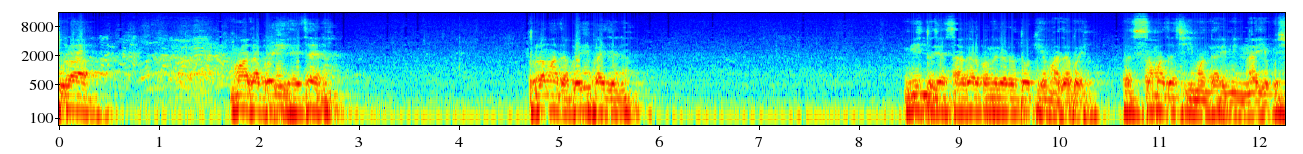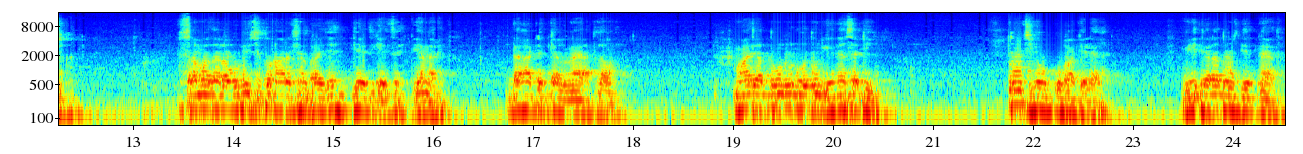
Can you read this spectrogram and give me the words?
तुला माझा बळी घ्यायचा आहे ना? तुला माझा बळी पाहिजे ना? मी तुझ्या सागर बंगल्यावर होतो की माझा बळी. पण समाजाची इमानदारी मी नाही येऊ शकत. समाजाला ओबीसीतून आरक्षण पाहिजे हेच घ्यायचंय येणार आहे. दहा टक्क्याला नाही हात लावून. माझ्या तोंडून ओतून घेण्यासाठी तोच हे उभा केलेला आहे. मी त्याला दोष देत नाही आता.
